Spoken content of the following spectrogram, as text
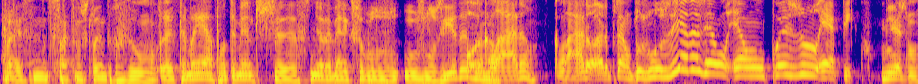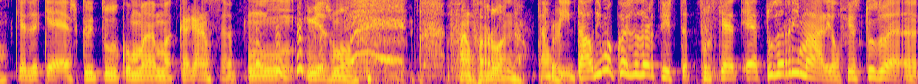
Parece-me de facto um excelente resumo. Eh, Também há apontamentos, eh, Senhor Américo, sobre os, os Lusíadas? não? Claro, claro. Ora, portanto, os Lusíadas é um, é um coisa épico, mesmo. Quer dizer que é escrito com uma, uma cagança, hum, mesmo fanfarrona. Portanto, e está ali uma coisa de artista, porque é, é tudo a rimar, ele fez tudo a, a-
